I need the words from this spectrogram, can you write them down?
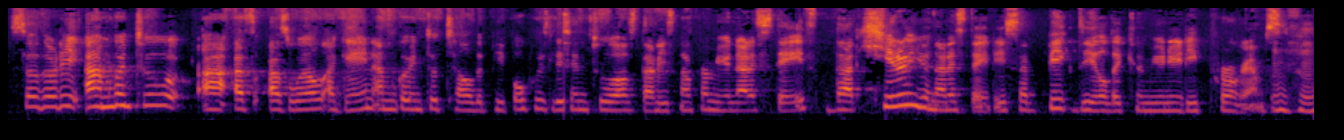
So, Dori, I'm going to, uh, as, as well, again, I'm going to tell the people who's listening to us that is not from United States that here in United States is a big deal, the community programs. Mm-hmm.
